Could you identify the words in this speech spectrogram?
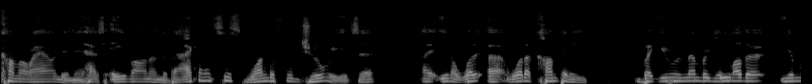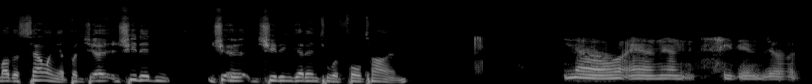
come around and it has Avon on the back, and it's this wonderful jewelry. It's a, uh, you know, what uh, what a company. But you remember your mother, your mother selling it, but she didn't. She, she didn't get into it full time. No, and then she didn't do it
